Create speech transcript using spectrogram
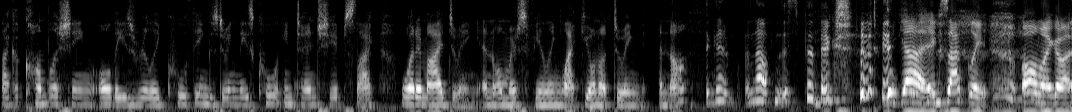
like accomplishing all these really cool things, doing these cool internships. Like, what am I doing? And almost feeling like you're not doing enough. Again, enoughness, perfection. yeah, exactly. Oh my God.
